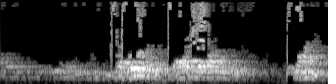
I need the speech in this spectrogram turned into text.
저는 대단히 그냥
